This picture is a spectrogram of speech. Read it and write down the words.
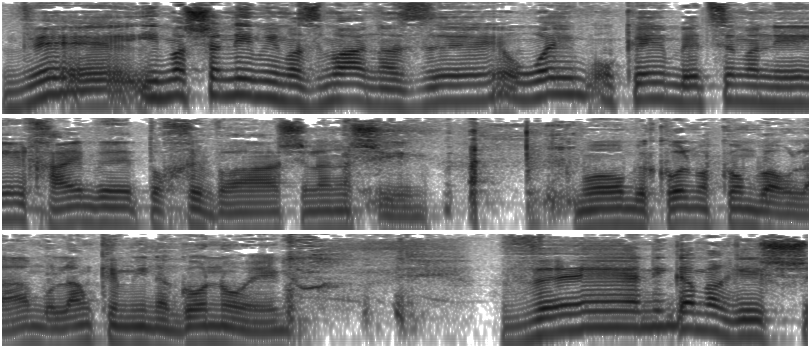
ועם השנים, עם הזמן, אז אה, רואים, אוקיי, בעצם אני חי בתוך חברה של אנשים, כמו בכל מקום בעולם, עולם כמנהגו נוהג, ואני גם מרגיש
